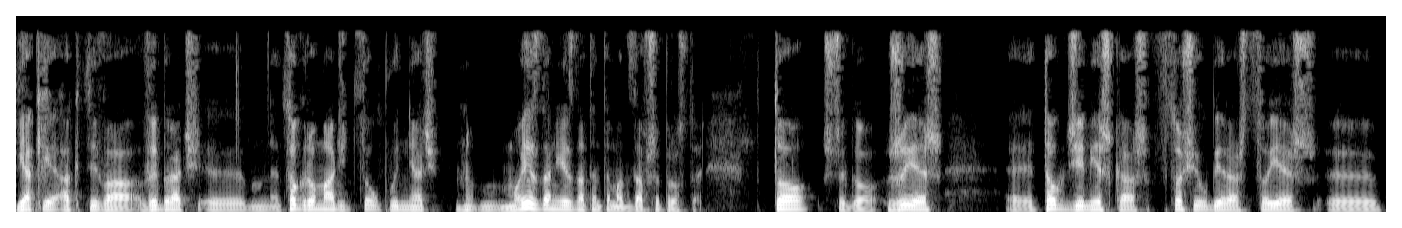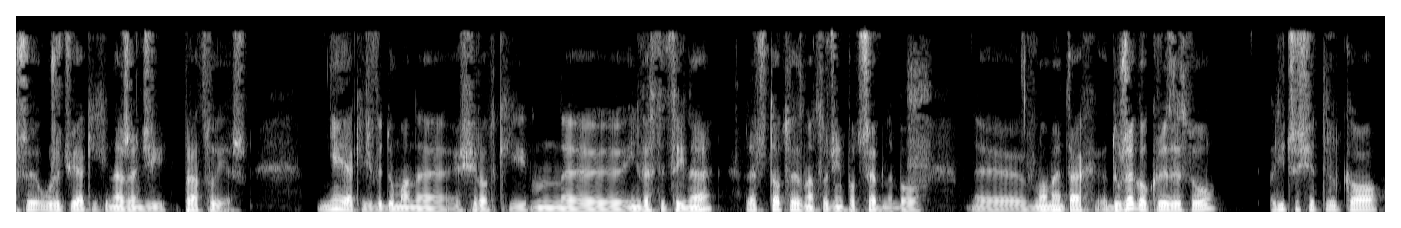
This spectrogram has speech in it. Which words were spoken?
jakie aktywa wybrać, co gromadzić, co upłynniać. No, moje zdanie jest na ten temat zawsze proste. To, z czego żyjesz, e, to, gdzie mieszkasz, w co się ubierasz, co jesz, e, przy użyciu jakich narzędzi pracujesz. Nie jakieś wydumane środki e, inwestycyjne, lecz to, co jest na co dzień potrzebne, bo w momentach dużego kryzysu liczy się tylko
